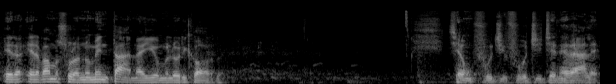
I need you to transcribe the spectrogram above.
era, eravamo sulla Nomentana, io me lo ricordo. C'è un fuggi-fuggi generale.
